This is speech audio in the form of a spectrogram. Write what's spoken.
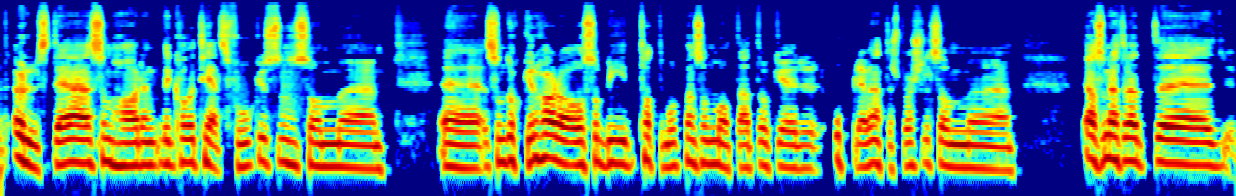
et ølsted som har den, den kvalitetsfokusen som, eh, eh, som dere har, da, og så blir tatt imot på en sånn måte at dere opplever en etterspørsel som eh, ja, som rett og slett eh,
